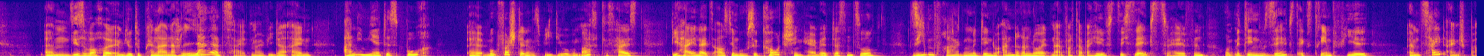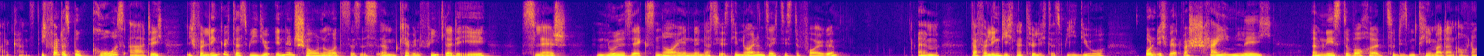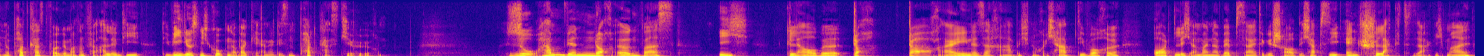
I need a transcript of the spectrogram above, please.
ähm, diese Woche im YouTube-Kanal nach langer Zeit mal wieder ein animiertes Buch, äh, Buchvorstellungsvideo gemacht. Das heißt, die Highlights aus dem Buch The Coaching Habit, das sind so sieben Fragen, mit denen du anderen Leuten einfach dabei hilfst, sich selbst zu helfen und mit denen du selbst extrem viel ähm, Zeit einsparen kannst. Ich fand das Buch großartig. Ich verlinke euch das Video in den Show Notes. Das ist ähm, kevinfiedler.de slash 069, denn das hier ist die 69. Folge. Ähm, da verlinke ich natürlich das Video. Und ich werde wahrscheinlich ähm, nächste Woche zu diesem Thema dann auch noch eine Podcast-Folge machen für alle, die die Videos nicht gucken, aber gerne diesen Podcast hier hören. So, haben wir noch irgendwas? Ich glaube, doch, doch, eine Sache habe ich noch. Ich habe die Woche ordentlich an meiner Webseite geschraubt. Ich habe sie entschlackt, sage ich mal.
